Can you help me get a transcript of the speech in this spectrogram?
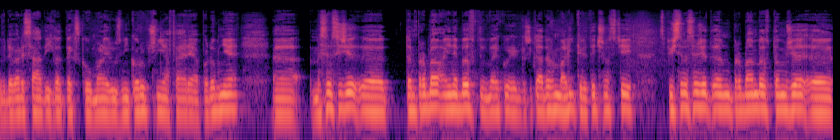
v 90. letech zkoumaly různé korupční aféry a podobně. Myslím si, že ten problém ani nebyl, v, jako, jak říkáte, v malé kritičnosti Spíš si myslím, že ten problém byl v tom, že eh,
